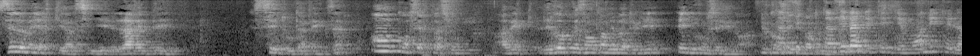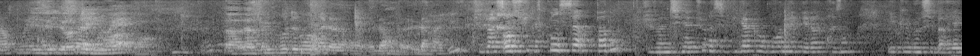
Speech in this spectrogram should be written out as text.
C'est le maire qui a signé l'arrêté, c'est tout à fait exact, en concertation avec les représentants des bateliers et du conseil général, du conseil départemental. T'as débat, on était témoins, on était là. Ils étaient là, témoins. Euh, la suite. Je redemanderai leur, leur, leur avis. Tu vas, Ensuite, concert. Pardon tu veux une signature à Sophia que Rouen était là présent et que M. Barriac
